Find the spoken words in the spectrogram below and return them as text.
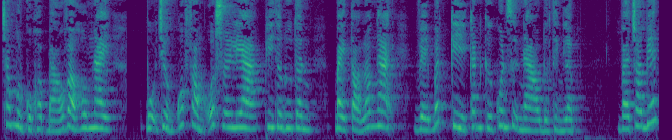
trong một cuộc họp báo vào hôm nay, Bộ trưởng Quốc phòng Australia Peter Dutton bày tỏ lo ngại về bất kỳ căn cứ quân sự nào được thành lập và cho biết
